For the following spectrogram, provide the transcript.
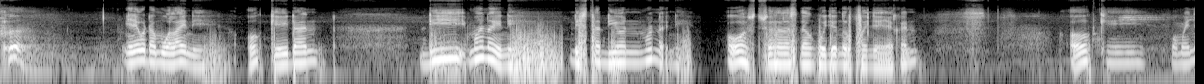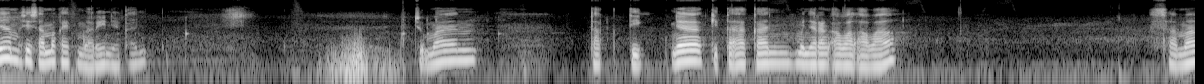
ini udah mulai nih. Oke, dan di mana ini? Di stadion mana ini? Oh, suasana sedang hujan rupanya ya kan? Oke, pemainnya masih sama kayak kemarin ya kan? Cuman taktiknya kita akan menyerang awal-awal. Sama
